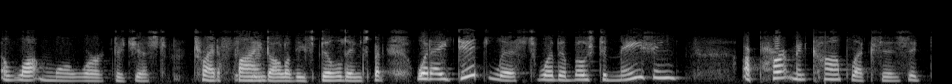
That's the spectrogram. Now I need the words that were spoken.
a lot more work to just try to find all of these buildings. But what I did list were the most amazing apartment complexes. It's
